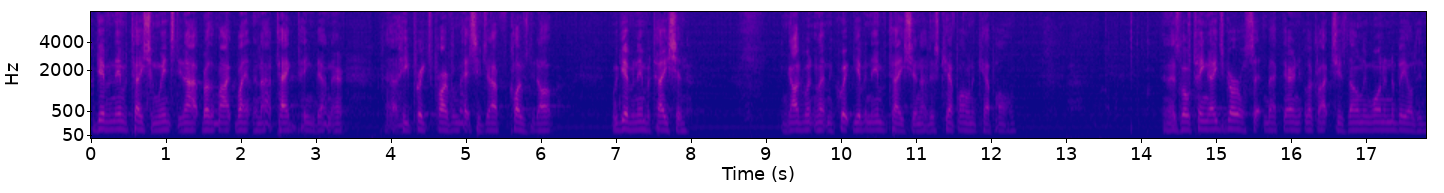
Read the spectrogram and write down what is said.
I gave an invitation Wednesday night. Brother Mike Blanton and I tag team down there. Uh, he preached part of a message. I've closed it up. We give an invitation. And God wouldn't let me quit giving the invitation. I just kept on and kept on. And there's a little teenage girl sitting back there, and it looked like she's the only one in the building.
